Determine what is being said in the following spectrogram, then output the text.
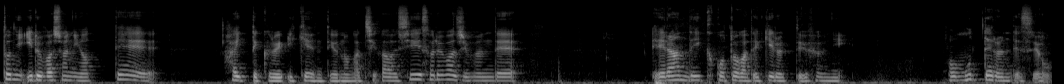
当にいる場所によって入ってくる意見っていうのが違うしそれは自分で選んでいくことができるっていうふうに思ってるんですよ。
